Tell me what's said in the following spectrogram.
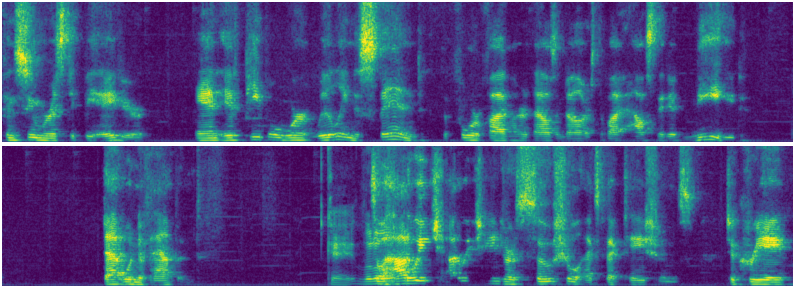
consumeristic behavior. And if people weren't willing to spend the four or five hundred thousand dollars to buy a house they didn't need, that wouldn't have happened. Okay. Little. So how do we how do we change our social expectations to create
